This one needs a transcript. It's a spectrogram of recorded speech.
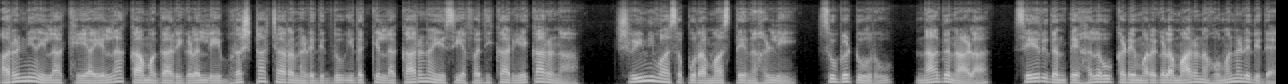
ಅರಣ್ಯ ಇಲಾಖೆಯ ಎಲ್ಲಾ ಕಾಮಗಾರಿಗಳಲ್ಲಿ ಭ್ರಷ್ಟಾಚಾರ ನಡೆದಿದ್ದು ಇದಕ್ಕೆಲ್ಲ ಕಾರಣ ಎಸಿಎಫ್ ಅಧಿಕಾರಿಯೇ ಕಾರಣ. ಶ್ರೀನಿವಾಸಪುರ ಮಾಸ್ತೇನಹಳ್ಳಿ, ಸುಗಟೂರು, ನಾಗನಾಳ ಸೇರಿದಂತೆ ಹಲವು ಕಡೆ ಮರಗಳ ಮಾರಣಹೋಮ ನಡೆದಿದೆ.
